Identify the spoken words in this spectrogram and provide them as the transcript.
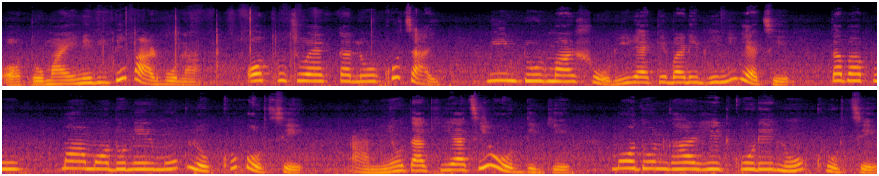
অত মাইনে দিতে পারব না। অথচ একটা লোকও চাই। মিন্টুর মার শরীর একেবারে ভেঙে গেছে। তা বাপু মা মদনের মুখ লক্ষ্য করছে। আমিও তাকিয়ে আছি ওর দিকে। মদন ঘাড় হেট করে নখ খুঁড়ছে।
